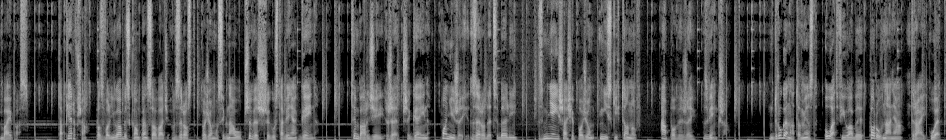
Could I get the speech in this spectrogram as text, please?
bypass. Ta pierwsza pozwoliłaby skompensować wzrost poziomu sygnału przy wyższych ustawieniach gain. Tym bardziej, że przy gain poniżej 0 dB zmniejsza się poziom niskich tonów, a powyżej zwiększa. Druga natomiast ułatwiłaby porównania dry-wet.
